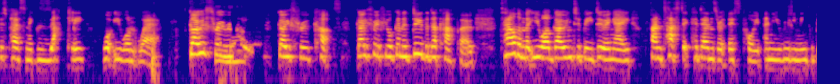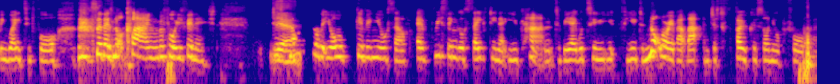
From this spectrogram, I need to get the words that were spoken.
this person exactly what you want where. Go through mm-hmm. repeats, go through cuts, go through if you're going to do the da capo. Tell them that you are going to be doing a fantastic cadenza at this point and you really need to be waited for so there's not clang before you finished just yeah. make sure that you're giving yourself every single safety net you can to be able to you, for you to not worry about that and just focus on your performance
